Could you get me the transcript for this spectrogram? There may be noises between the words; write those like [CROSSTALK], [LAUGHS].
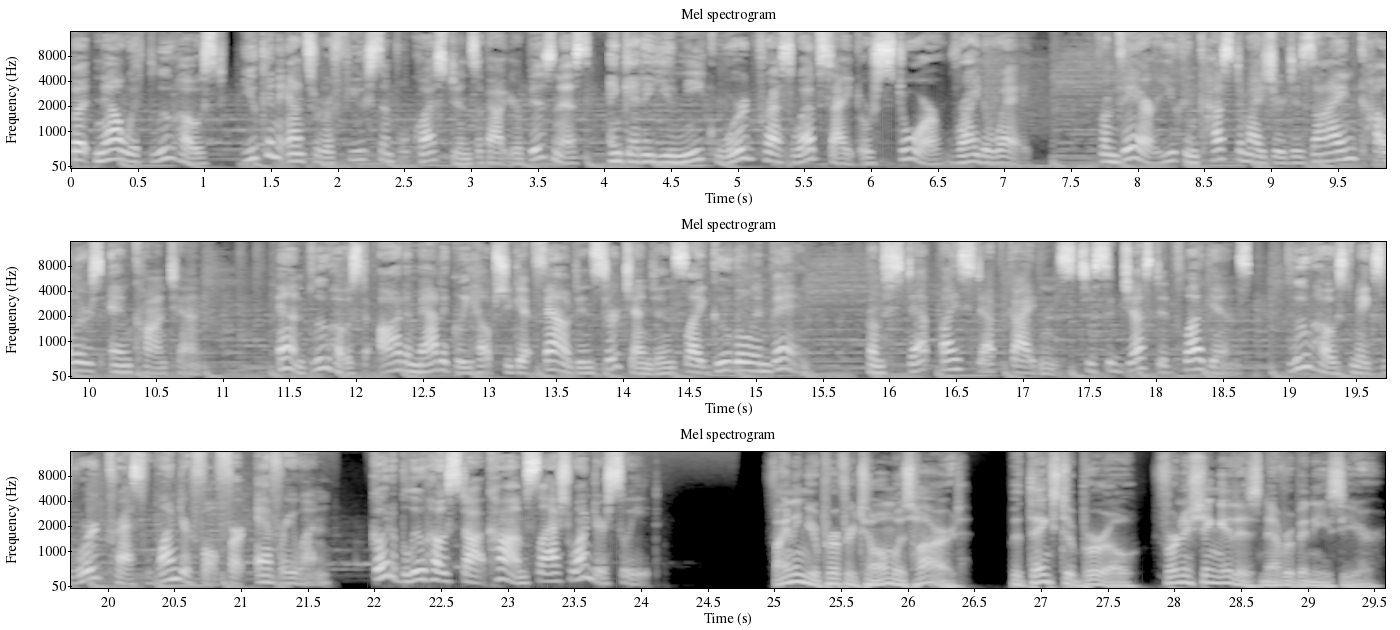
But now with Bluehost, you can answer a few simple questions about your business and get a unique WordPress website or store right away. From there, you can customize your design, colors, and content. And Bluehost automatically helps you get found in search engines like Google and Bing. From step-by-step guidance to suggested plugins, Bluehost makes WordPress wonderful for everyone. Go to bluehost.com/wondersuite. Finding your perfect home was hard, but thanks to Burrow, furnishing it has never been easier.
